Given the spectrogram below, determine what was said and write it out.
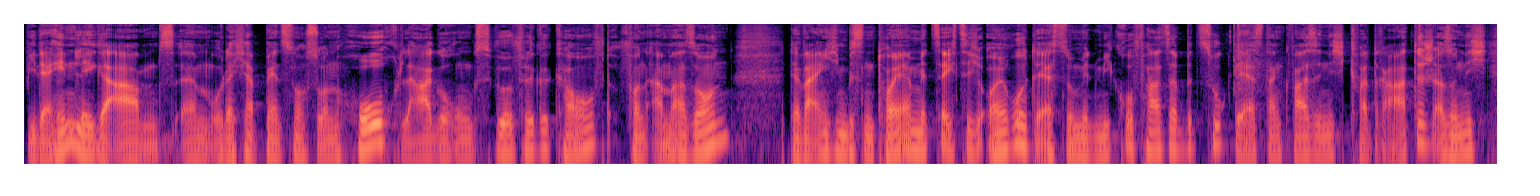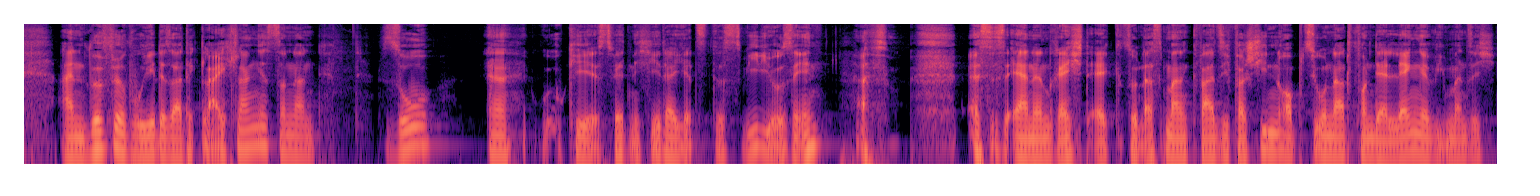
wieder hinlege abends ähm, oder ich habe mir jetzt noch so einen Hochlagerungswürfel gekauft von Amazon. Der war eigentlich ein bisschen teuer mit 60 Euro. Der ist so mit Mikrofaserbezug. Der ist dann quasi nicht quadratisch, also nicht ein Würfel, wo jede Seite gleich lang ist, sondern so, äh, okay, es wird nicht jeder jetzt das Video sehen. Also es ist eher ein Rechteck, sodass man quasi verschiedene Optionen hat von der Länge, wie man sich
